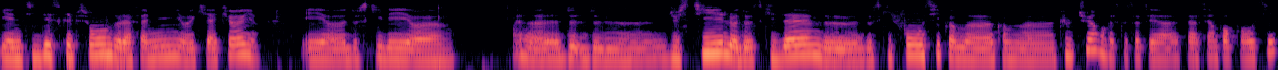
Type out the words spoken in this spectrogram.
il y a une petite description de la famille euh, qui accueille et euh, de ce qu'il est, de, de, du style, de ce qu'ils aiment, de, de ce qu'ils font aussi comme, comme culture, parce que ça c'est assez important aussi.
